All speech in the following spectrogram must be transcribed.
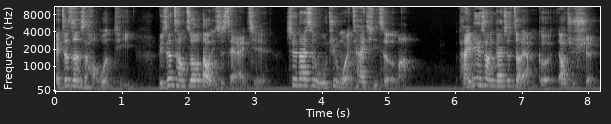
哎，这真的是好问题。李正昌之后到底是谁来接？现在是吴俊伟、蔡奇哲嘛？台面上应该是这两个要去选。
